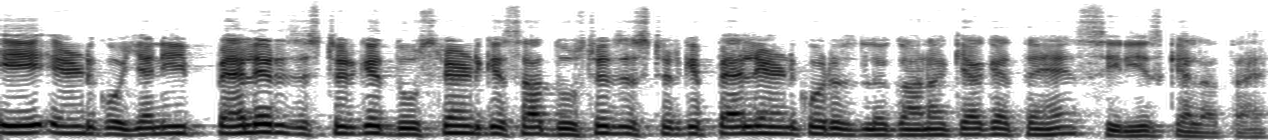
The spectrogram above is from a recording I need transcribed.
ए एंड को, यानी पहले रजिस्टर के दूसरे एंड के साथ, दूसरे रजिस्टर के पहले एंड को लगाना क्या कहते हैं? सीरीज़ कहलाता है।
